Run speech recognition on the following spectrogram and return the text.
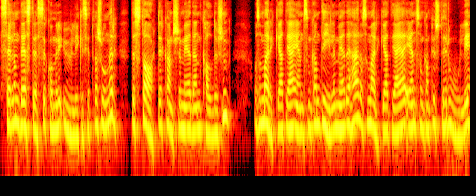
Selv om det stresset kommer i ulike situasjoner. Det starter kanskje med den kalddusjen, og så merker jeg at jeg er en som kan deale med det her, og så merker jeg at jeg er en som kan puste rolig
